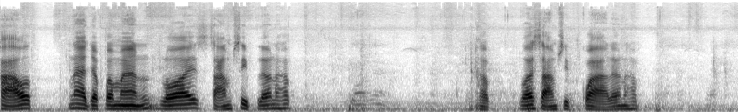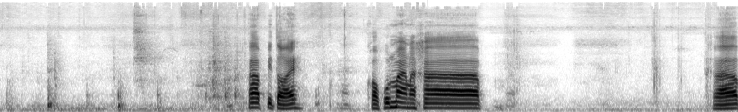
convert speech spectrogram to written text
ขาวน่าจะประมาณร้อยสามสิบแล้วนะครับ ครับร้อยสามสิบกว่าแล้วนะครับครับพี่ต้อย ขอบคุณมากนะครับ ครับ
